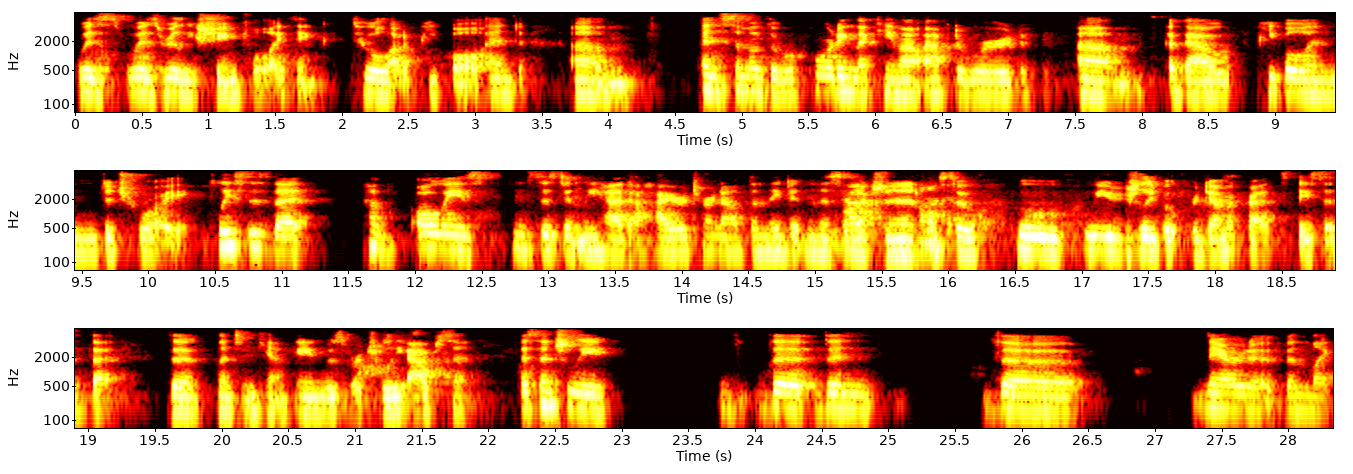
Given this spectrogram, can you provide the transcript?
was was really shameful. I think to a lot of people, and um, and some of the reporting that came out afterward um, about people in Detroit, places that have always consistently had a higher turnout than they did in this election, and also who who usually vote for Democrats. They said that the Clinton campaign was virtually absent. Essentially, the the the narrative and like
